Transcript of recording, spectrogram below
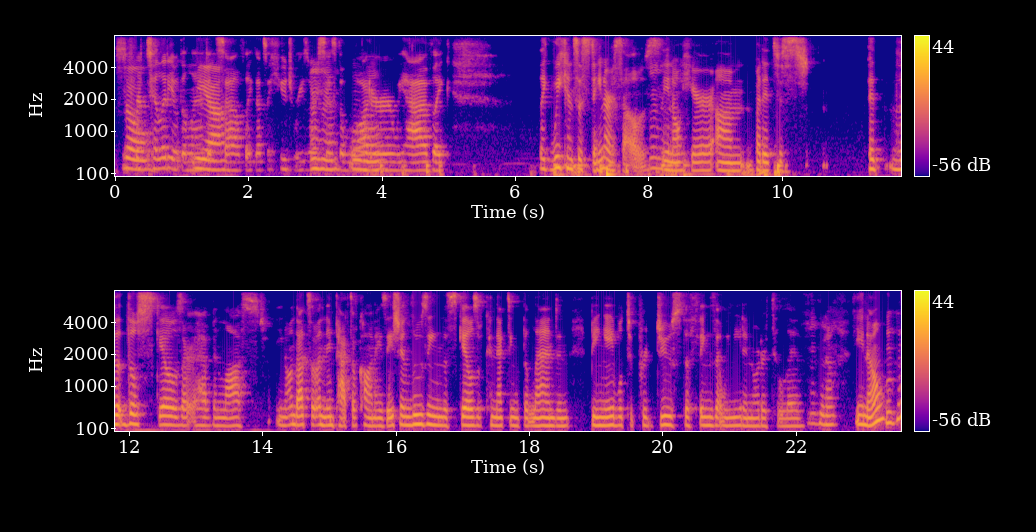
so the fertility of the land yeah. itself like that's a huge resources Mhm, the mhm. water we have like like we can sustain ourselves you Mhm. know here um but it's just it the, those skills are have been lost you know and that's an impact of colonization losing the skills of connecting with the land and being able to produce the things that we need in order to live mm-hmm. Yeah. you know? Mm-hmm.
